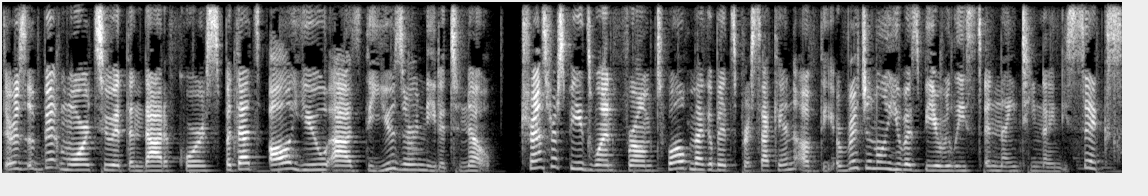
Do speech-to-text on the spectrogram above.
There's a bit more to it than that, of course, but that's all you as the user needed to know. Transfer speeds went from 12 megabits per second of the original USB released in 1996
